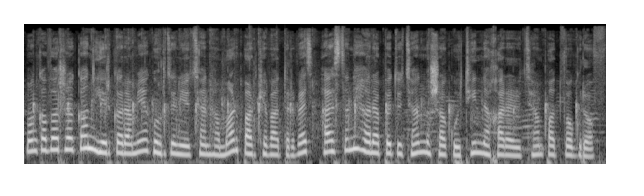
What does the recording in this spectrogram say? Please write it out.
մանկավարժական երկարամյա գործունեության համար ապարգևատրվեց Հայաստանի Հանրապետության մշակույթի նախարարության պատվոգրով։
